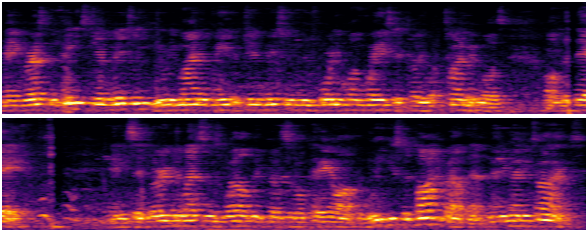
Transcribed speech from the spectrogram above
may rest in peace, Jim Midgley, you reminded me that Jim Midgley knew 41 ways to tell you what time it was on the day. And he said, learn your lessons well because it'll pay off. And we used to talk about that many, many times.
